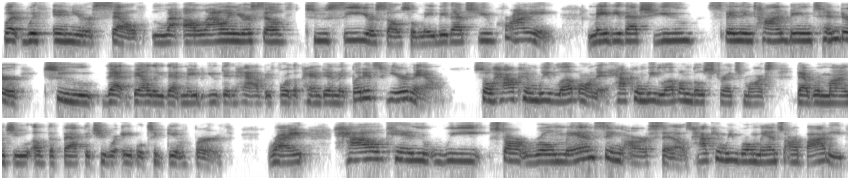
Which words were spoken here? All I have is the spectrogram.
but within yourself, allowing yourself to see yourself. So maybe that's you crying. Maybe that's you spending time being tender to that belly that maybe you didn't have before the pandemic, but it's here now so how can we love on it? How can we love on those stretch marks that remind you of the fact that you were able to give birth? right? How can we start romancing ourselves? How can we romance our body?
